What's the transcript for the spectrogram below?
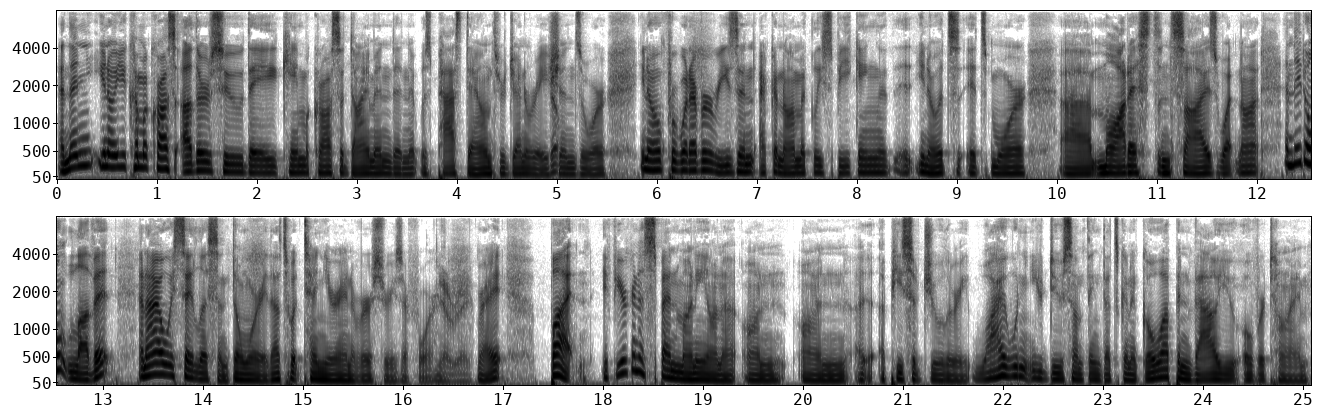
And then, you know, you come across others who they came across a diamond and it was passed down through generations yep. or, you know, for whatever reason, economically speaking, it, you know, it's it's more uh, modest in size, whatnot. And they don't love it. And I always say, listen, don't worry. That's what 10 year anniversaries are for. Yeah, right. Right. But if you're going to spend money on a on on a, a, piece of jewelry, why wouldn't you do something that's going to go up in value over time?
